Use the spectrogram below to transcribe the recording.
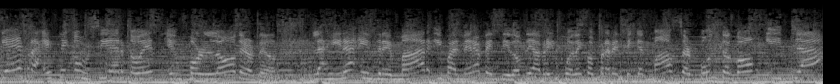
Guerra. Este concierto es en Fort Lauderdale. La gira entre Mar y Palmera, 22 de abril. Puedes comprar en ticketmaster.com y ya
